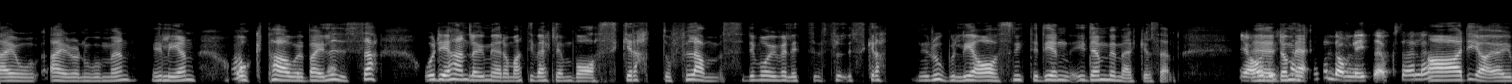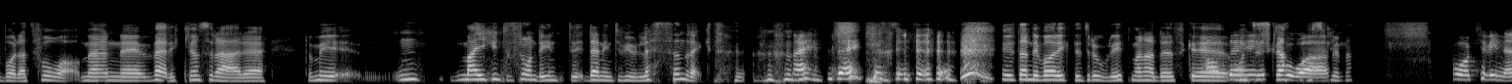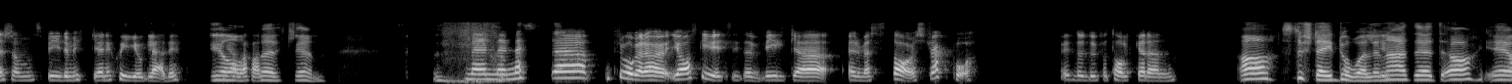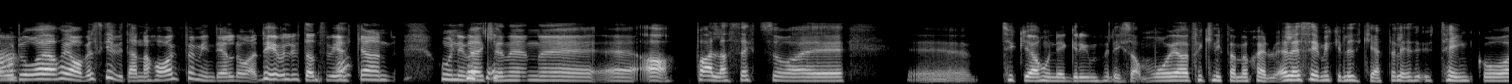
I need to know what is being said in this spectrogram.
Iron Woman, Helene Ja. och Power by Lisa. Och det handlar ju mer om att det verkligen var skratt och flams. Det var ju väldigt skratt, roliga avsnitt i den, i den bemärkelsen. Ja, och Eh, du de är- känner väl dem lite också eller? Ja det gör jag ju båda två men eh, verkligen sådär, eh, de är, mm, man gick ju inte från det, inte, den intervjun ledsen direkt. Nej, nej precis. Utan det var riktigt roligt. Man hade sk- Ja, ont i är skrattmusklerna. Två kvinnor som sprider mycket energi och glädje. Ja, alla fall. verkligen. Men eh, nästa fråga har jag, skrivit lite vilka är du mest starstruck på? Jag vet inte om du får tolka den. Ja, största idolerna. Det, ja, eh, och då har jag väl skrivit Anna Haag för min del då. Det är väl utan tvekan. Hon är verkligen en, eh, eh, ja, på alla sätt så tycker jag hon är grym liksom. Och jag förknippar mig själv, eller ser mycket likheter, tänk och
